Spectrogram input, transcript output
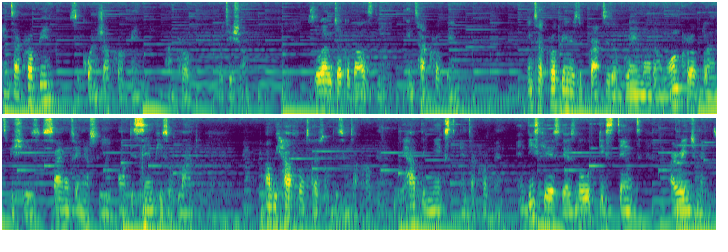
intercropping, sequential cropping, and crop rotation. So when we talk about the intercropping, Intercropping is the practice of growing more than one crop plant species simultaneously on the same piece of land. And we have four types of this intercropping. We have the mixed intercropping. In this case, there's no distinct arrangement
